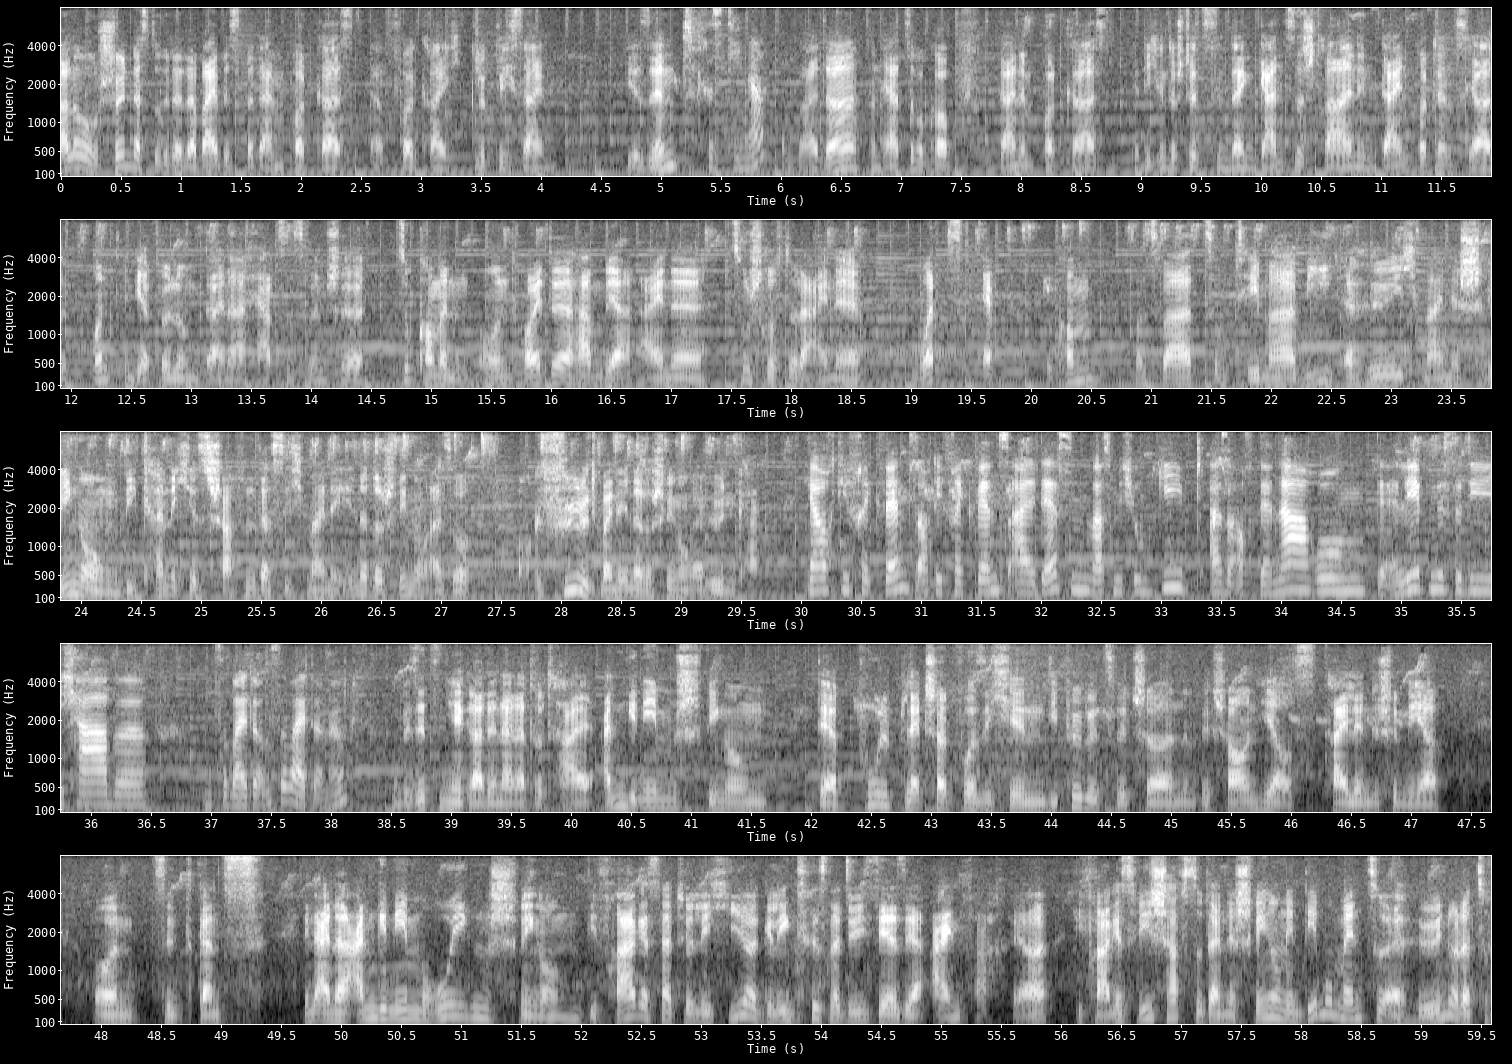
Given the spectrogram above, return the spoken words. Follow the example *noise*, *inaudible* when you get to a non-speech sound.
Hallo, schön, dass du wieder dabei bist bei deinem Podcast Erfolgreich Glücklich Sein. Wir sind Christina und Walter von Herz über Kopf, deinem Podcast, der dich unterstützt, in dein ganzes Strahlen, in dein Potenzial und in die Erfüllung deiner Herzenswünsche zu kommen. Und heute haben wir eine Zuschrift oder eine WhatsApp bekommen und zwar zum Thema, wie erhöhe ich meine Schwingung? Wie kann ich es schaffen, dass ich meine innere Schwingung, also auch gefühlt meine innere Schwingung erhöhen kann? Ja, auch die Frequenz, auch die Frequenz all dessen, was mich umgibt, also auch der Nahrung, der Erlebnisse, die ich habe und so weiter und so weiter. Ne? Und wir sitzen hier gerade in einer total angenehmen Schwingung. Der Pool plätschert vor sich hin, die Vögel zwitschern und wir schauen hier aufs thailändische Meer und sind ganz in einer angenehmen, ruhigen Schwingung. Die Frage ist natürlich hier, gelingt es natürlich sehr, sehr einfach, ja. Die Frage ist, wie schaffst du deine Schwingung in dem Moment zu erhöhen oder zu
